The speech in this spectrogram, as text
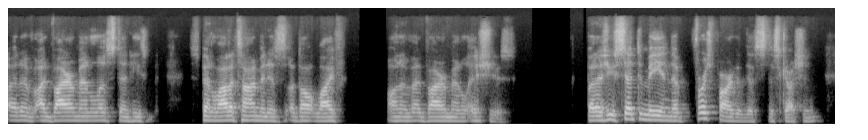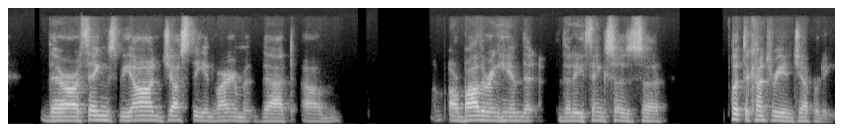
an environmentalist and he's spent a lot of time in his adult life on environmental issues. But as you said to me in the first part of this discussion, there are things beyond just the environment that um, are bothering him that that he thinks has uh, put the country in jeopardy.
